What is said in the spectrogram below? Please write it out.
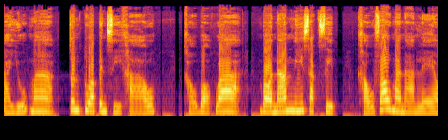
อายุมาก จนตัวเป็นสีขาว เขาบอกว่า บ่อน้ำนี้ศักดิ์สิทธิ์ เขาเฝ้ามานานแล้ว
